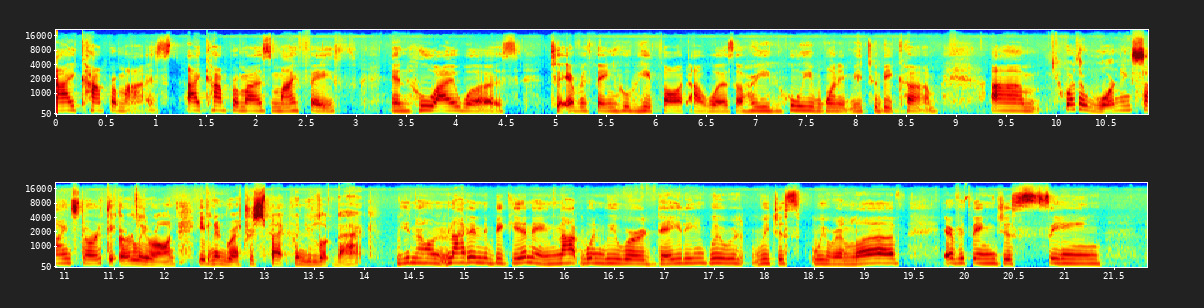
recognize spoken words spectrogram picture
I compromised. I compromised my faith and who I was to everything who he thought I was or who he wanted me to become. Um, Were there warning signs, Dorothy, earlier on, even in retrospect when you look back? You know, not in the beginning, not when we were dating. We were we just we were in love. Everything just seemed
